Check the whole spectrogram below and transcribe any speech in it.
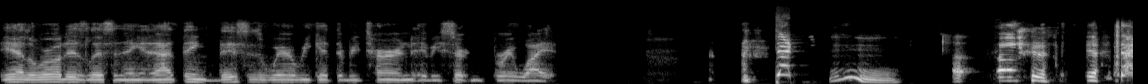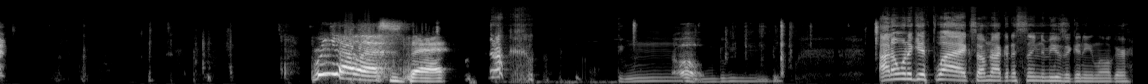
Yeah, the world is listening, and I think this is where we get the return of a certain Bray Wyatt. Mm. Uh, yeah, Bring y'all asses back. Oh. I don't want to get flagged, so I'm not going to sing the music any longer.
